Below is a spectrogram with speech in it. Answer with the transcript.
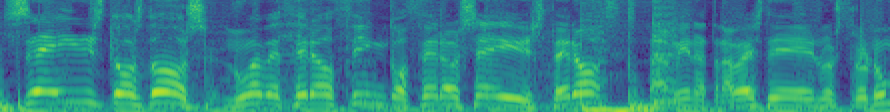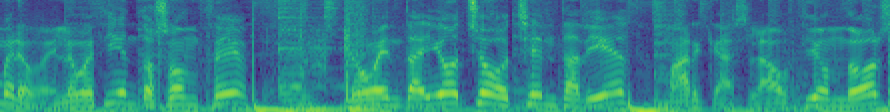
622-905060. También a través de nuestro número, el 911 98 80 10. Marcas la opción 2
